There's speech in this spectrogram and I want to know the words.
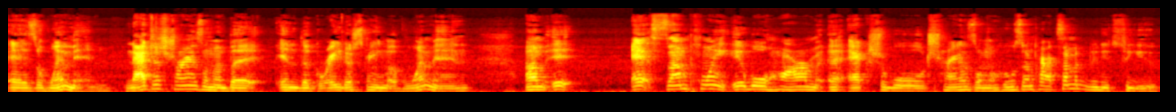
as women, not just trans women, but in the greater scheme of women, um, it at some point it will harm an actual trans woman who's in proximity to you.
